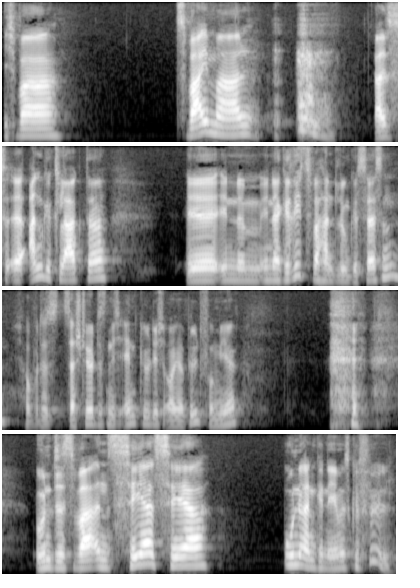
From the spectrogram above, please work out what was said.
Ich war zweimal als äh, Angeklagter äh, in, einem, in einer Gerichtsverhandlung gesessen. Ich hoffe, das zerstört jetzt nicht endgültig euer Bild von mir. Und es war ein sehr, sehr unangenehmes Gefühl.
